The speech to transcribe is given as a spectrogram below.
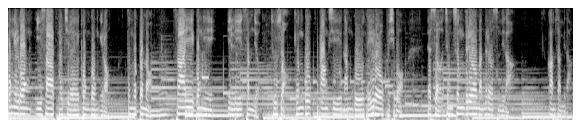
010-2487-0015 등록번호 4202-1236 주소 경북 포항시 남구 대일호 95에서 정성들여 만들었습니다. 감사합니다.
